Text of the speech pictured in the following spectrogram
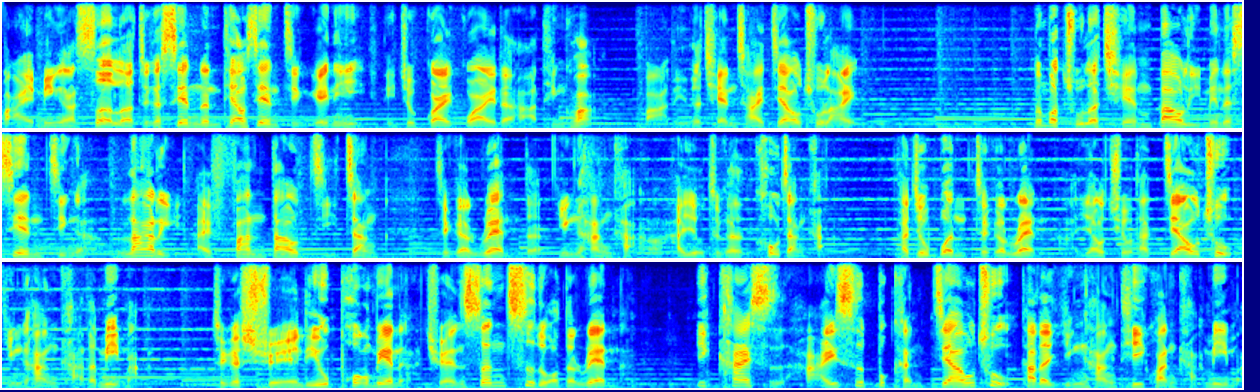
摆明啊设了这个仙人跳陷阱给你，你就乖乖的哈听话，把你的钱财交出来。那么除了钱包里面的现金啊拉里还翻到几张这个 Rand 的银行卡啊，还有这个扣账卡。他就问这个 Rand 啊，要求他交出银行卡的密码。这个血流破面啊，全身赤裸的 ran 啊，一开始还是不肯交出他的银行提款卡密码。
